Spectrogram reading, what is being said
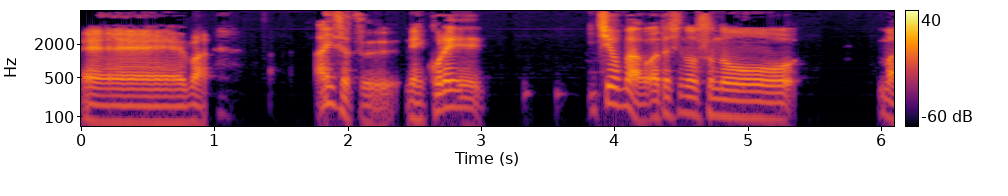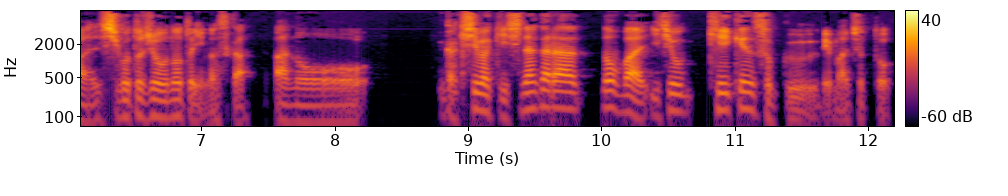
えー、まあ、挨拶ね、これ、一応まあ、私のその、まあ、仕事上のと言いますか、あの、学士脇しながらの、まあ、一応経験則で、まあ、ちょっと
